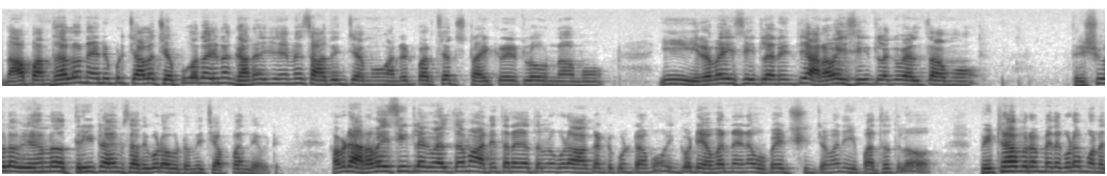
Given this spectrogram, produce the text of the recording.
నా పంథాలో నేను ఇప్పుడు చాలా చెప్పుకోదగిన ఘన విజయమే సాధించాము. హండ్రెడ్ పర్సెంట్ స్ట్రైక్ రేట్లో ఉన్నాము. ఈ ఇరవై సీట్ల నుంచి అరవై సీట్లకు వెళ్తాము. త్రిశూల వ్యూహంలో త్రీ టైమ్స్ అది కూడా ఒకటి ఉంది. చెప్పండి ఒకటి. కాబట్టి అరవై సీట్లకు వెళ్తాము. అన్ని తరగతులను కూడా ఆకట్టుకుంటాము. ఇంకోటి ఎవరినైనా ఉపేక్షించమని ఈ పద్ధతిలో పిఠాపురం మీద కూడా మొన్న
